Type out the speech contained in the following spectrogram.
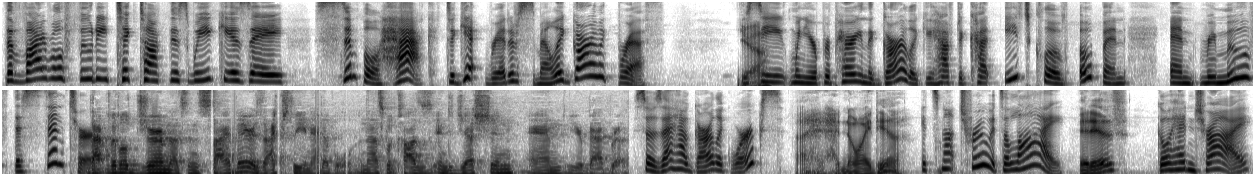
The viral foodie TikTok this week is a simple hack to get rid of smelly garlic breath. You Yeah. see, when you're preparing the garlic, you have to cut each clove open and remove the center. That little germ that's inside there is actually inedible, and that's what causes indigestion and your bad breath. so, is that how garlic works? I had no idea. It's not true. It's a lie. It is? Go ahead and try.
